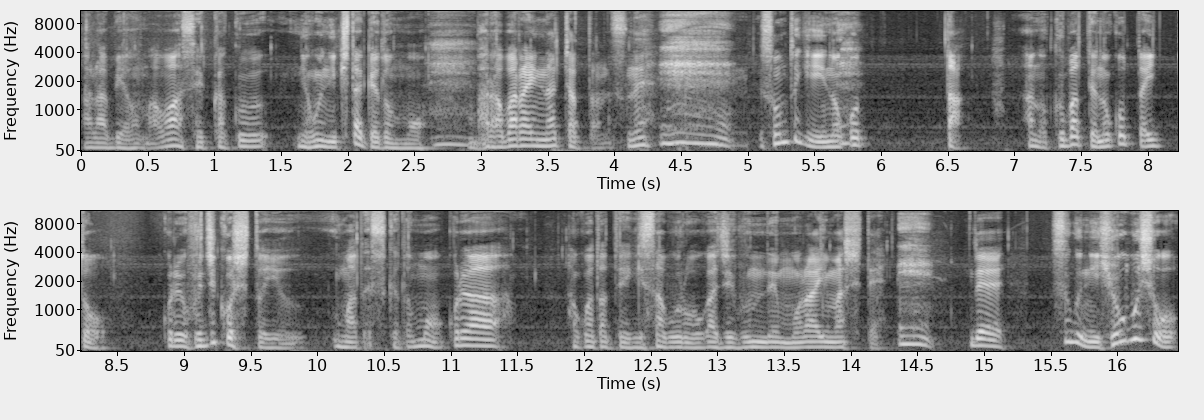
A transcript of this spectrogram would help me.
アラビア馬はせっかく日本に来たけども、バラバラになっちゃったんですね。えー、その時に残った、あの配って残った一頭これを藤越という馬ですけどもこれは函館義三郎が自分でもらいまして、ええ、ですぐに兵部省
